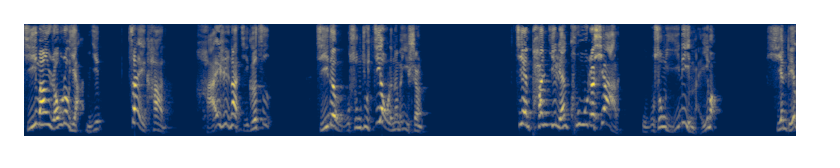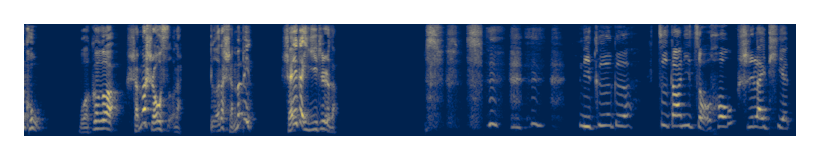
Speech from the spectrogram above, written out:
急忙揉揉眼睛，再看还是那几个字，急得武松就叫了那么一声。见潘金莲哭着下来，武松一立眉毛。先别哭，我哥哥什么时候死了？得的什么病？谁给医治的？你哥哥自打你走后十来天，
